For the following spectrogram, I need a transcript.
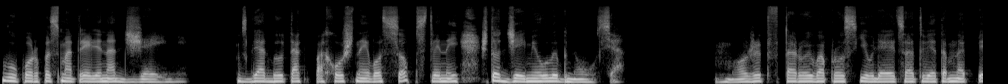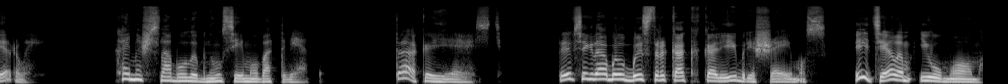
в упор посмотрели на Джейми. Взгляд был так похож на его собственный, что Джейми улыбнулся. «Может, второй вопрос является ответом на первый?» Хэмиш слабо улыбнулся ему в ответ. «Так и есть. Ты всегда был быстр, как калибри, Шеймус. И телом, и умом».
